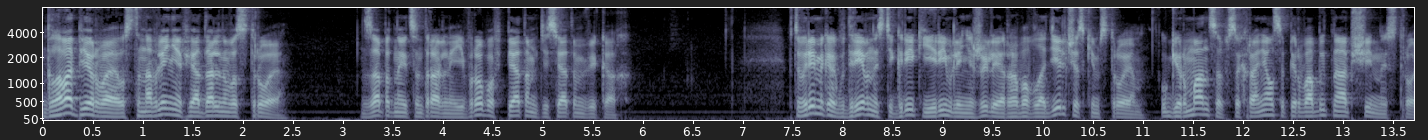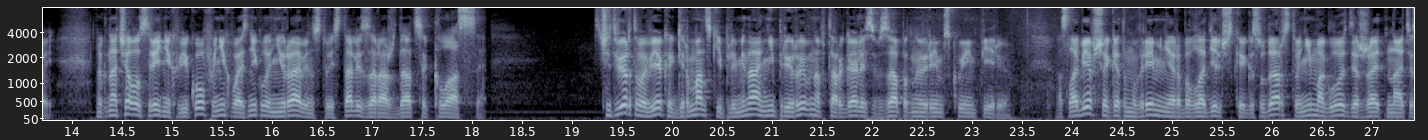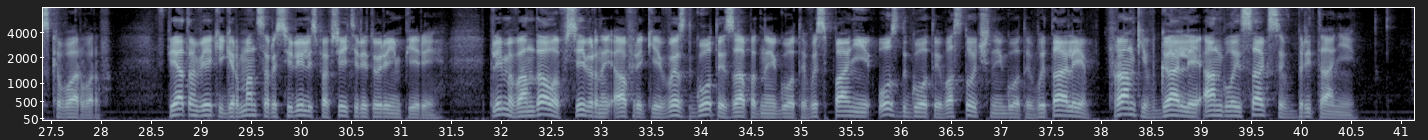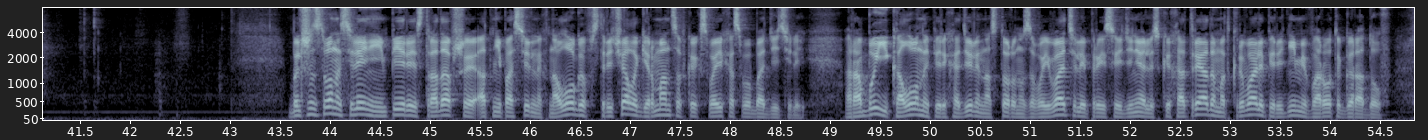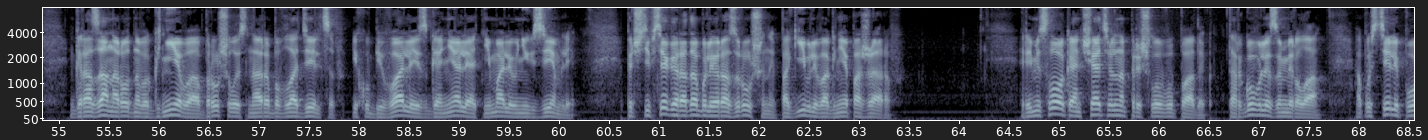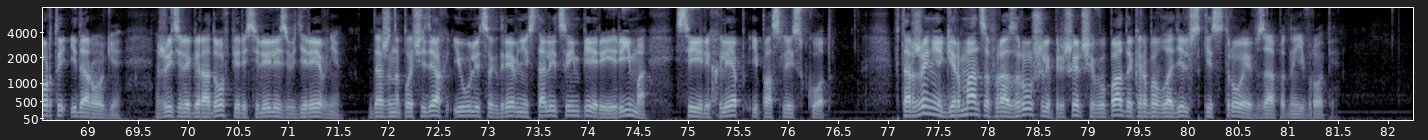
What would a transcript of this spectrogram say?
Глава 1. Установление феодального строя. Западная и Центральная Европа в V-X веках. В то время как в древности греки и римляне жили рабовладельческим строем, у германцев сохранялся первобытно-общинный строй. Но к началу средних веков у них возникло неравенство и стали зарождаться классы. С IV века германские племена непрерывно вторгались в Западную Римскую империю. Ослабевшее к этому времени рабовладельческое государство не могло сдержать натиска варваров. В V веке германцы расселились по всей территории империи. Племя вандалов в Северной Африке, вестготы, западные готы, в Испании, остготы, восточные готы, в Италии, франки в Галлии, англо-саксы в Британии. Большинство населения империи, страдавшее от непосильных налогов, встречало германцев как своих освободителей. Рабы и колонны переходили на сторону завоевателей, присоединялись к их отрядам, открывали перед ними ворота городов. Гроза народного гнева обрушилась на рабовладельцев, их убивали, изгоняли, отнимали у них земли. Почти все города были разрушены, погибли в огне пожаров. Ремесло окончательно пришло в упадок. Торговля замерла. Опустили порты и дороги. Жители городов переселились в деревни. Даже на площадях и улицах древней столицы империи Рима сеяли хлеб и пасли скот. Вторжение германцев разрушили пришедший в упадок рабовладельческие строи в Западной Европе.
